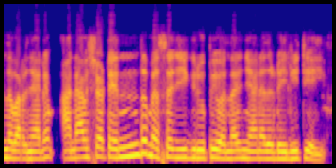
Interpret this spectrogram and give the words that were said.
എന്ന് പറഞ്ഞാലും അനാവശ്യമായിട്ട് എന്ത് മെസ്സേജ് ഈ ഗ്രൂപ്പിൽ വന്നാലും ഞാനത് ഡിലീറ്റ് ചെയ്യും.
